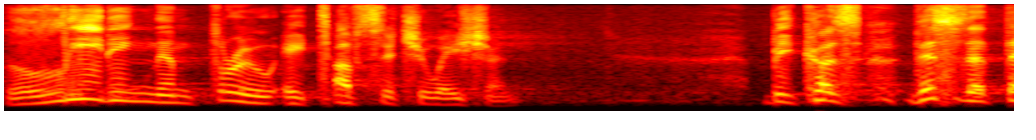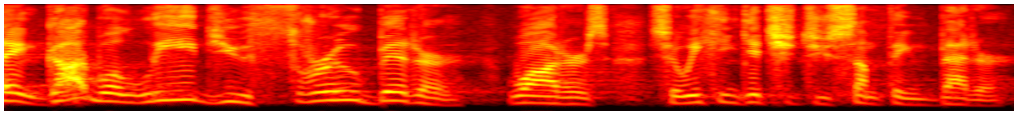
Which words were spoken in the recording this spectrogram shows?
leading them through a tough situation. Because this is the thing God will lead you through bitter waters so he can get you to something better.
